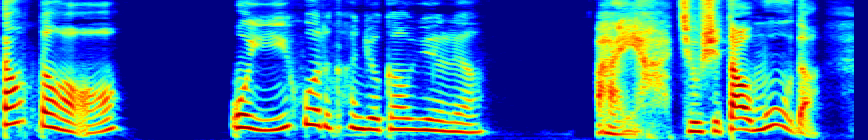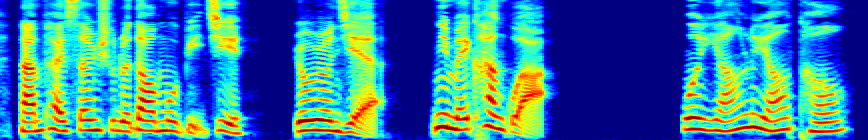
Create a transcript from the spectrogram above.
倒斗？我疑惑的看着高月亮。哎呀，就是盗墓的南派三叔的《盗墓笔记》，蓉蓉姐，你没看过啊？我摇了摇头，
